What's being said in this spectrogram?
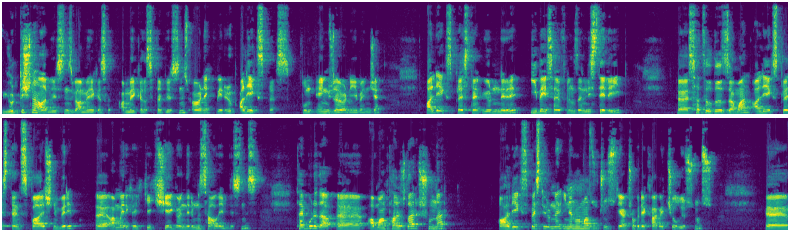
yurt dışına alabilirsiniz ve Amerika, Amerika'da satabilirsiniz. Örnek veriyorum AliExpress. Bunun en güzel örneği bence. AliExpress'ten ürünleri eBay sayfanızdan listeleyip e, satıldığı zaman AliExpress'ten siparişini verip e, Amerika'daki kişiye gönderimini sağlayabilirsiniz. Tabi burada e, avantajlar şunlar. AliExpress'te ürünler inanılmaz ucuz. Yani çok rekabetçi oluyorsunuz. E,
